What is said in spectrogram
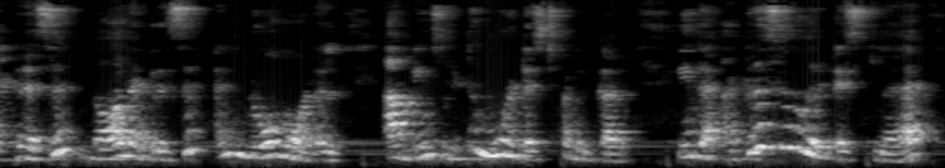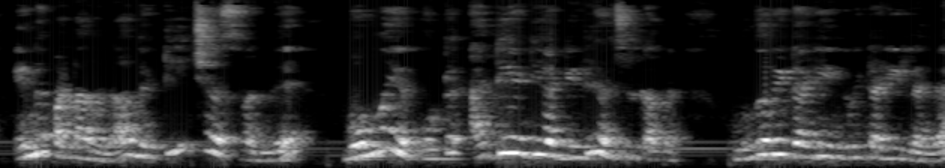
அக்ரெசிவ் நான் அக்ரெசிவ் அண்ட் நோ மாடல் அப்படின்னு சொல்லிட்டு மூணு டெஸ்ட் பண்ணிருக்காரு. இந்த அக்ரெசிவ்ங்கிற டெஸ்ட்ல என்ன பண்ணாங்கன்னா அந்த டீச்சர்ஸ் வந்து பொம்மையை போட்டு அடி அடி அடி அடி அடிச்சிருக்காங்க. உங்க வீட்டு அடி எங்க வீட்டு அடி இல்லைங்க.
